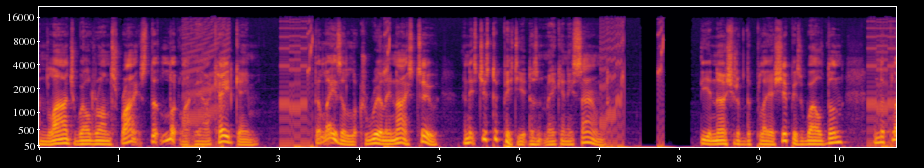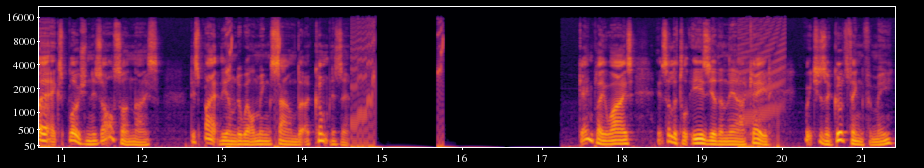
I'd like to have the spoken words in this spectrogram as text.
and large well-drawn sprites that look like the arcade game. The laser looks really nice too, and it's just a pity it doesn't make any sound. The inertia of the player ship is well done, and the player explosion is also nice, despite the underwhelming sound that accompanies it. Gameplay-wise, it's a little easier than the arcade, which is a good thing for me,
